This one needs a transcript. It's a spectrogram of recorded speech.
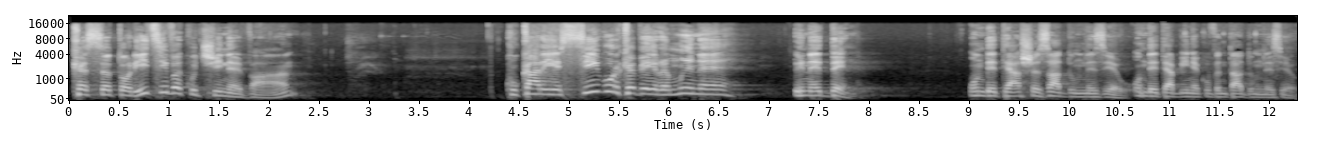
căsătoriți-vă cu cineva cu care e sigur că vei rămâne în Eden, unde te-a așezat Dumnezeu, unde te-a binecuvântat Dumnezeu.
